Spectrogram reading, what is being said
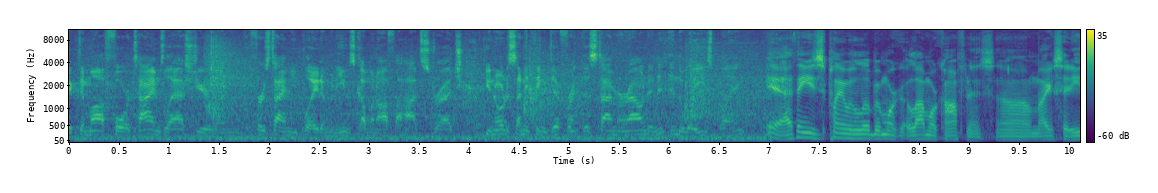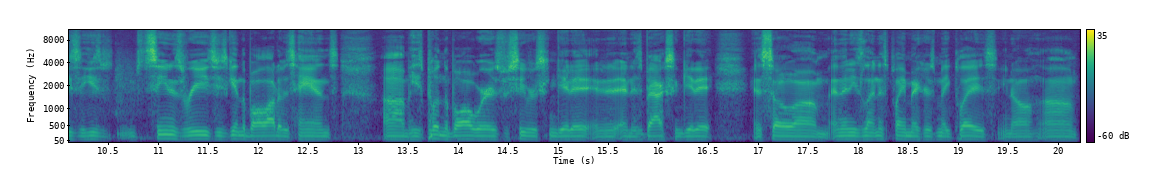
picked him off four times last year when the first time you played him and he was coming off a hot stretch. You notice anything different this time around in, in the way he's playing? Yeah, I think he's playing with a little bit more, a lot more confidence. Um, like I said, he's he's seeing his reads. He's getting the ball out of his hands. Um, he's putting the ball where his receivers can get it and, and his backs can get it. And so, um, and then he's letting his playmakers make plays. You know, um,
